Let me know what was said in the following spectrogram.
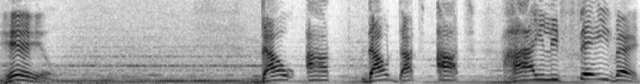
hail, thou art thou that art highly favored.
